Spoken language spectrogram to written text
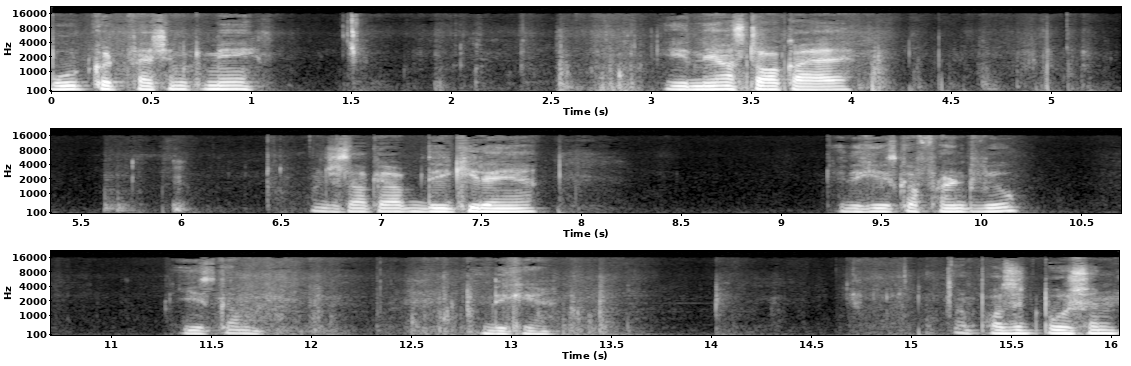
बूट कट फ़ैशन में ये नया स्टॉक आया है। जैसा कि आप देख ही रहे हैं। ये देखिए इसका फ्रंट व्यू ये इसका देखिए। अपोजिट पोर्शन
